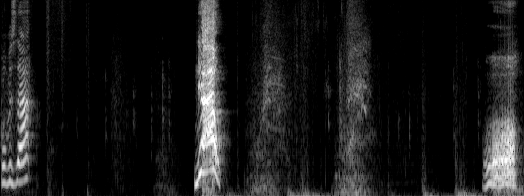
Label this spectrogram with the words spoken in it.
what was that? No! Oh!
